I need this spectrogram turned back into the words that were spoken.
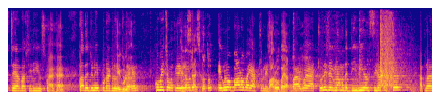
স্টেয়ার বা সিঁড়ি ইউজ করতে হ্যাঁ, চান তাদের জন্য এই প্রোডাক্টগুলো একটু দেখেন। খুবই চমৎকার। এগুলো কত? এগুলো বারো বাই আটচল্লিশ। 12 বাই 48 বারো বাই আটচল্লিশ এগুলো আমাদের ডিভিএল সিরামিক্সের আপনার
